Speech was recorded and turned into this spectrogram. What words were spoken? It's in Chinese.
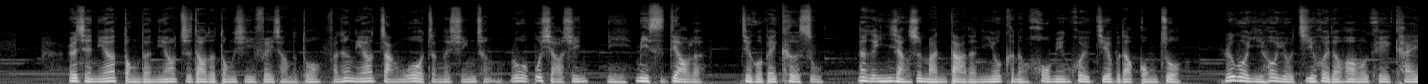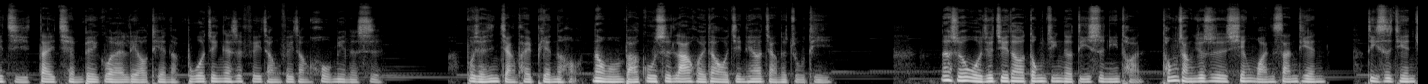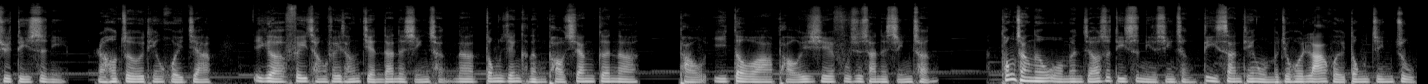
而且你要懂得、你要知道的东西非常的多。反正你要掌握整个行程，如果不小心你 miss 掉了，结果被客诉，那个影响是蛮大的，你有可能后面会接不到工作。如果以后有机会的话，我可以开一集带前辈过来聊天呢。不过这应该是非常非常后面的事，不小心讲太偏了哈。那我们把故事拉回到我今天要讲的主题。那时候我就接到东京的迪士尼团，通常就是先玩三天，第四天去迪士尼，然后最后一天回家，一个非常非常简单的行程。那中间可能跑箱根啊，跑伊豆啊，跑一些富士山的行程。通常呢，我们只要是迪士尼的行程，第三天我们就会拉回东京住。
